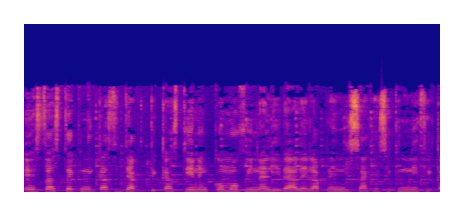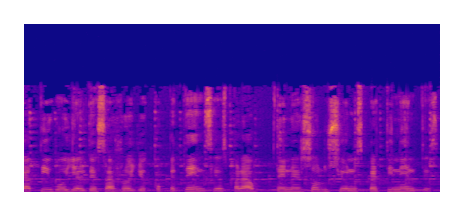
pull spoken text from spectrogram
Estas técnicas didácticas tienen como finalidad el aprendizaje significativo y el desarrollo de competencias para obtener soluciones pertinentes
